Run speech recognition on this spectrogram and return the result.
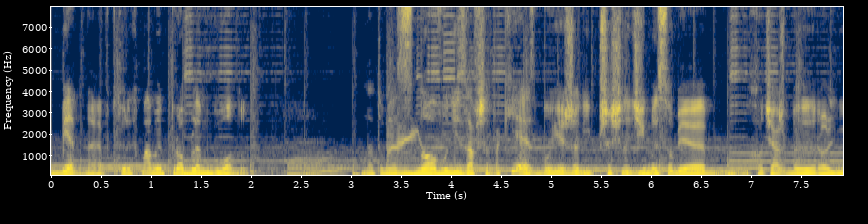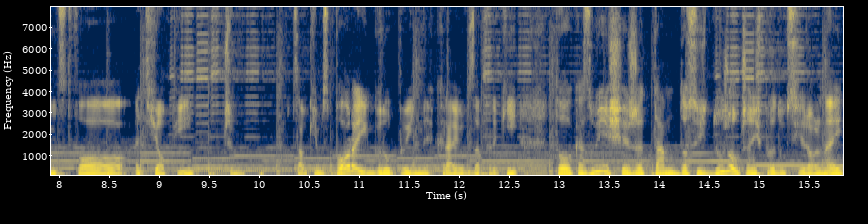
biedne, w których mamy problem głodu. Natomiast znowu nie zawsze tak jest, bo jeżeli prześledzimy sobie chociażby rolnictwo Etiopii, czy całkiem sporej grupy innych krajów z Afryki, to okazuje się, że tam dosyć dużą część produkcji rolnej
